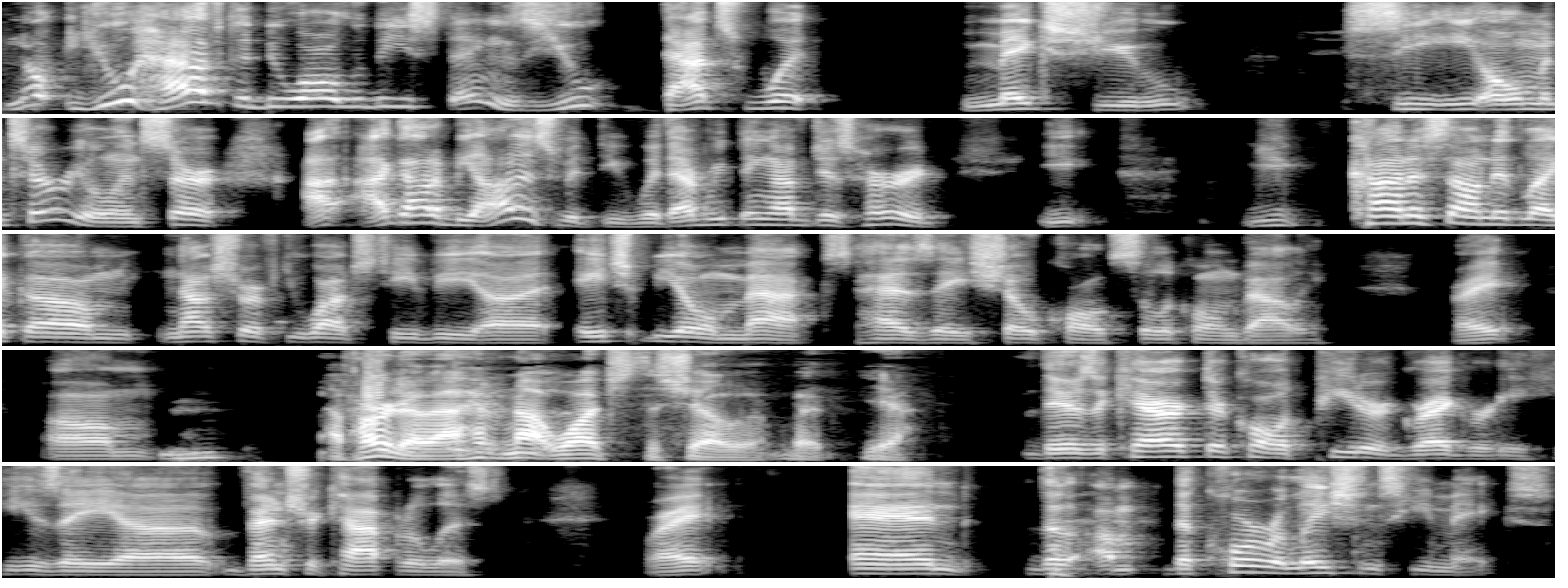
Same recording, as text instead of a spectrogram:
no you have to do all of these things. You that's what makes you ceo material. And sir i, I gotta be honest with you. With everything i've just heard you you kind of sounded like um not sure if you watch tv uh hbo max has a show called silicon valley right? Um mm-hmm. i've heard of it. I have not watched the show but yeah. There's a character called peter gregory. He's a uh, venture capitalist right and the um, the correlations he makes.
